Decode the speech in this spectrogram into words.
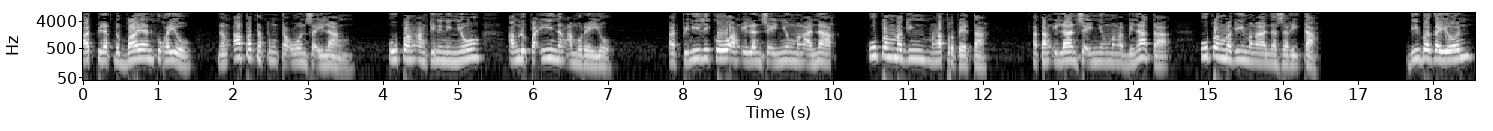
at pinatnubayan ko kayo ng apat na pung taon sa ilang, upang ang kinininyo ang lupain ng Amoreyo. At pinili ko ang ilan sa inyong mga anak upang maging mga propeta, at ang ilan sa inyong mga binata upang maging mga Nazarita. Di ba gayon,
